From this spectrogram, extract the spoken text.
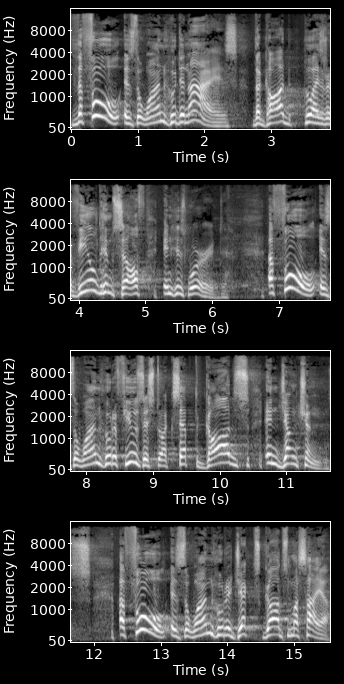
The fool is the one who denies the God who has revealed himself in his word. A fool is the one who refuses to accept God's injunctions. A fool is the one who rejects God's Messiah.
